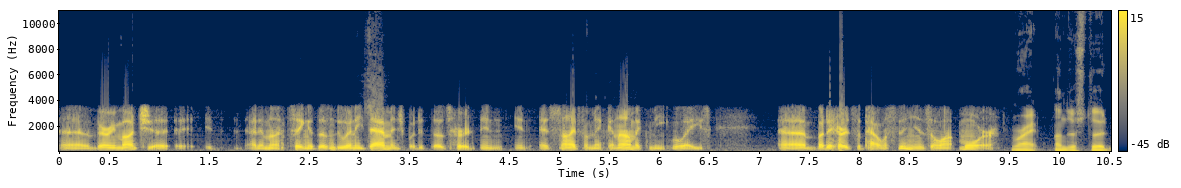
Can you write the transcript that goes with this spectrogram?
uh, very much. Uh, it, I'm not saying it doesn't do any damage, but it does hurt in, in aside from economic ways. Uh, but it hurts the Palestinians a lot more. Right, understood.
